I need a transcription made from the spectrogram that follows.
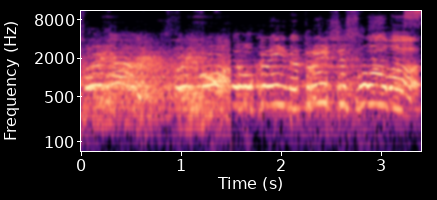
Стояли! Стояли! Слава, тричі слава!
